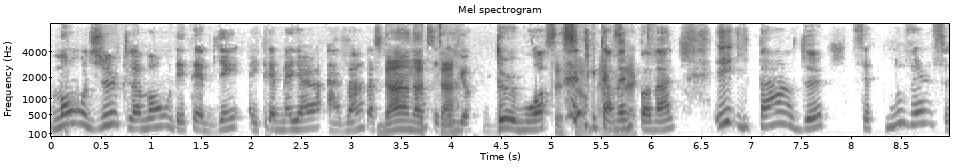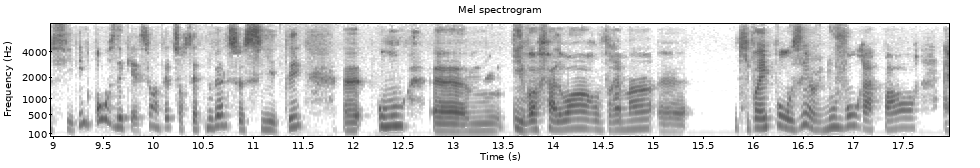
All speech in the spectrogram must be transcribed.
mon Dieu, que le monde était bien, était meilleur avant, parce que c'était il y a deux mois. C'est quand même pas mal. Et il parle de cette nouvelle société. Il pose des questions, en fait, sur cette nouvelle société où il va falloir vraiment qui va imposer un nouveau rapport à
